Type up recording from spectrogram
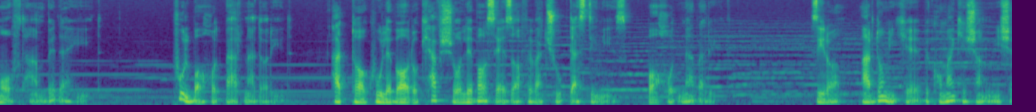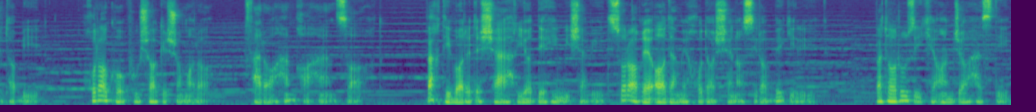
مفت هم بدهید. پول با خود بر ندارید. حتی کوله بار و کفش و لباس اضافه و چوب دستی نیز با خود نبرید. زیرا مردمی که به کمکشان میشتابید خوراک و پوشاک شما را فراهم خواهند ساخت. وقتی وارد شهر یا دهی می‌شوید سراغ آدم خداشناسی را بگیرید و تا روزی که آنجا هستید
